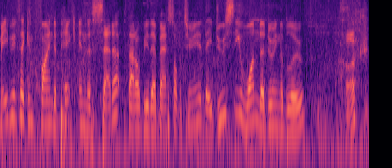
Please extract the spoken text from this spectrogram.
maybe if they can find a pick in the setup, that'll be their best opportunity. They do see Wunder doing the blue. Hook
